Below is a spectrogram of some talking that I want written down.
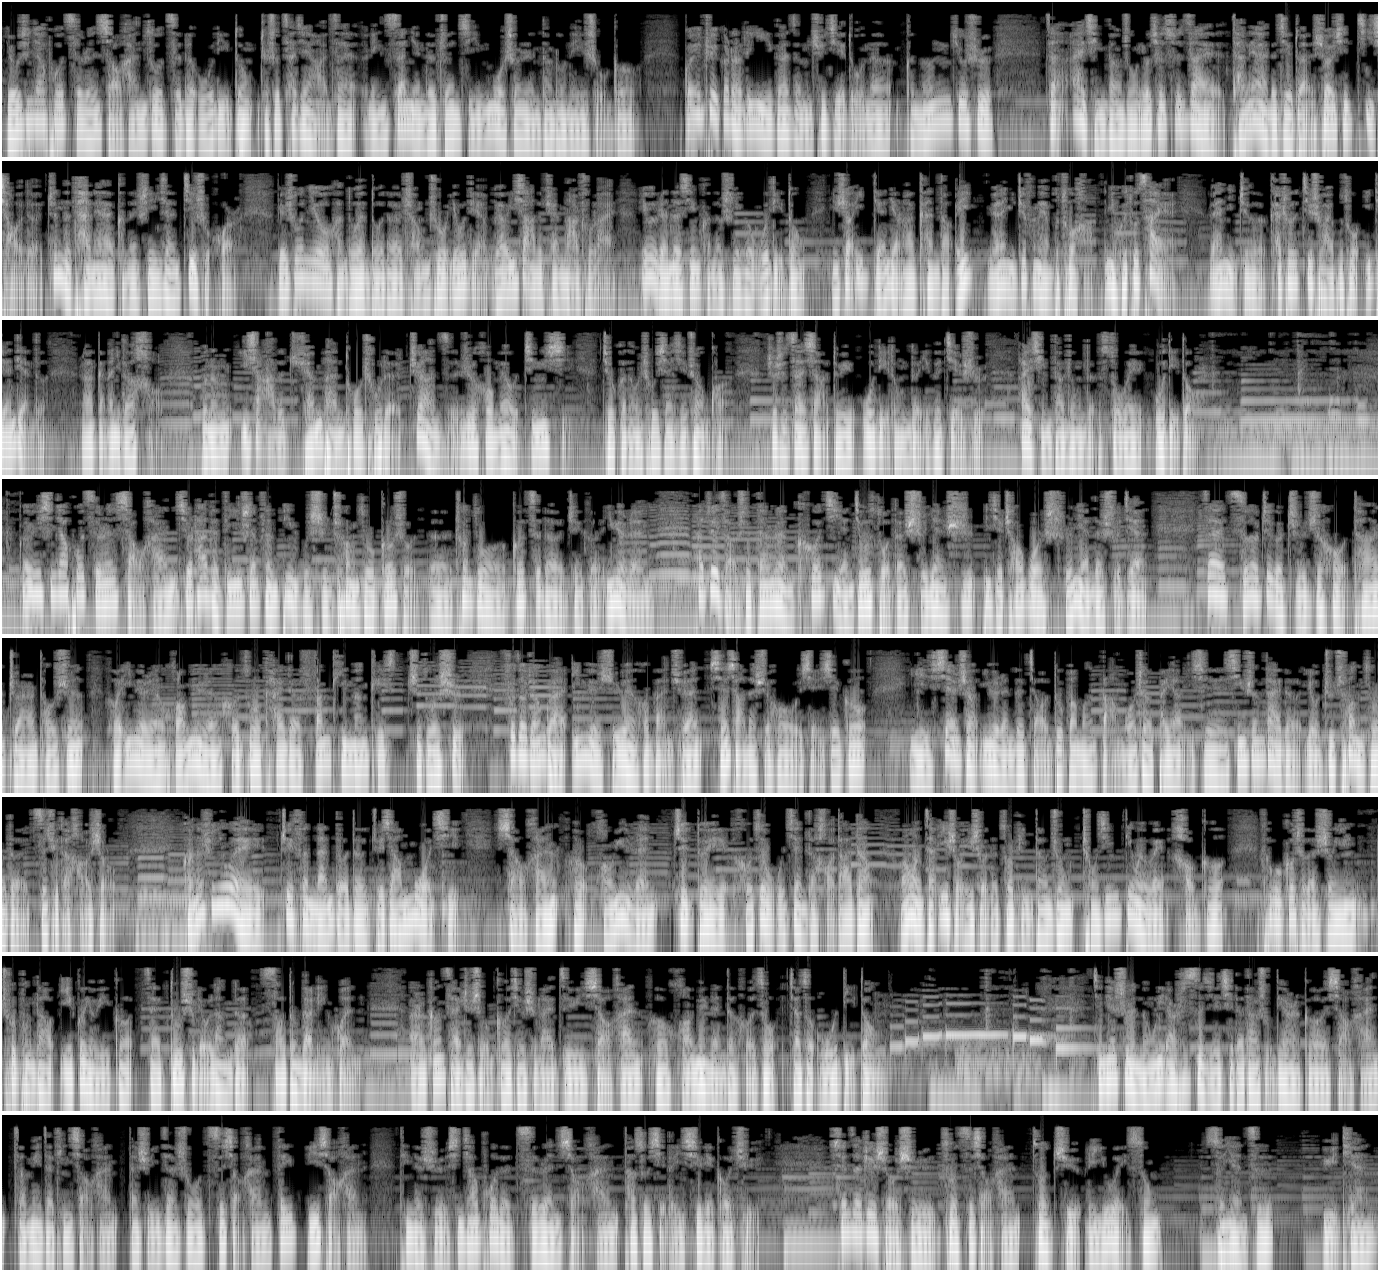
由新加坡词人小韩作词的《无底洞》，这是蔡健雅在零三年的专辑《陌生人》当中的一首歌。关于这歌的立意该怎么去解读呢？可能就是在爱情当中，尤其是在谈恋爱的阶段，需要一些技巧的。真的谈恋爱可能是一项技术活儿。比如说，你有很多很多的长处、优点，不要一下子全拿出来，因为人的心可能是一个无底洞，你需要一点点让他看到，哎，原来你这方面不错哈，你会做菜哎，原来你这个开车技术还不错，一点点的让他感到你的好，不能一下子全盘托出的，这样子日后没有惊喜，就可能会出现一些状况。这是在下对于无底洞的一个解释，爱情当中的所谓无底洞。关于新加坡词人小韩，其实他的第一身份并不是创作歌手，呃，创作歌词的这个音乐人，他最早是担任科技研究所的实验师，并且超过十年的时间。在辞了这个职之后，他转而投身和音乐人黄韵仁合作开的 Funky Monkeys 制作室，负责掌管音乐学院和版权。闲暇的时候写一些歌，以线上音乐人的角度帮忙打磨着，培养一些新生代的有志创作的词曲的好手。可能是因为这份难得的绝佳默契，小韩和黄韵仁这对合作无间的好搭档，往往在一首一首的作品当中重新定位为好歌，透过歌手的声音触碰到一个又一个在都市流浪的骚动的灵魂。而刚才这首歌就是来自于小韩和黄韵仁的合作，叫做《无底洞》。今天是农历二十四节气的倒数第二个小寒，咱们也在听小寒，但是一再说此小寒非彼小寒，听的是新加坡的词人小寒他所写的一系列歌曲。现在这首是作词小寒，作曲李伟松、孙燕姿，《雨天》。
